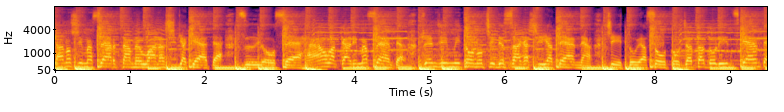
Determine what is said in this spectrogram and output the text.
楽しませるため話しかけて通用性変わかりませんって前人未到の地で探しやってんねん。ちっとやそうとじゃたどり着けんって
